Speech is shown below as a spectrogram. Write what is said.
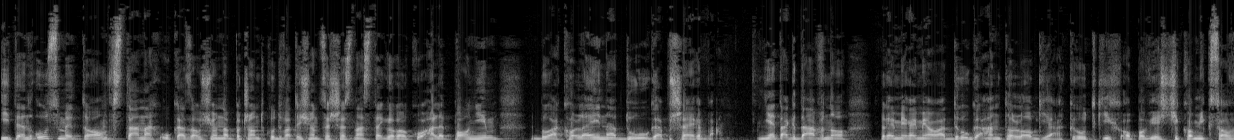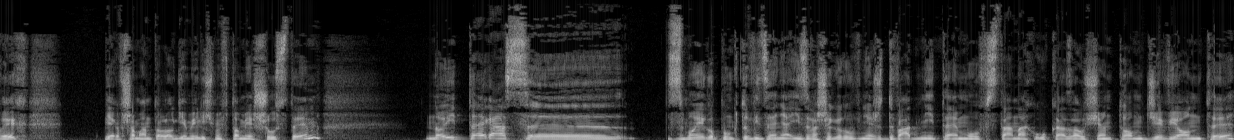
i ten ósmy tom w Stanach ukazał się na początku 2016 roku, ale po nim była kolejna długa przerwa. Nie tak dawno premierę miała druga antologia krótkich opowieści komiksowych. Pierwszą antologię mieliśmy w tomie szóstym. No i teraz... Yy z mojego punktu widzenia i z waszego również dwa dni temu w Stanach ukazał się tom dziewiąty,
